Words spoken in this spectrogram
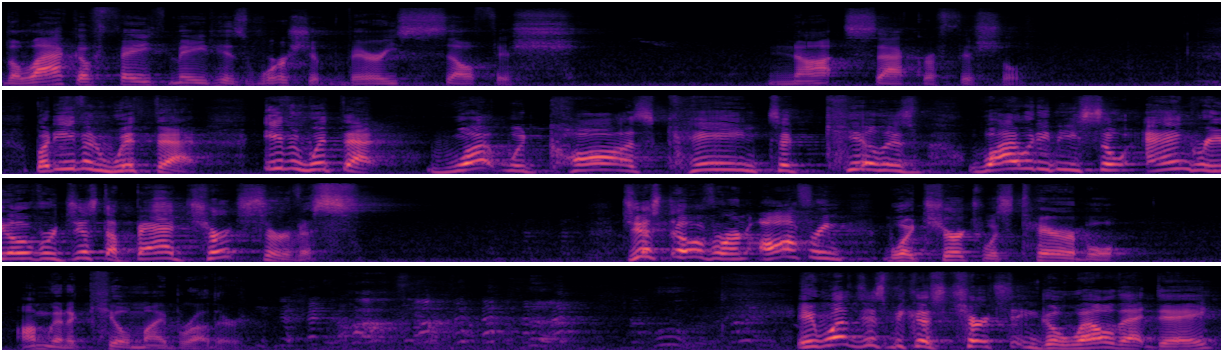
The lack of faith made his worship very selfish, not sacrificial. But even with that, even with that, what would cause Cain to kill his? Why would he be so angry over just a bad church service? Just over an offering? Boy, church was terrible. I'm going to kill my brother. It wasn't just because church didn't go well that day.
